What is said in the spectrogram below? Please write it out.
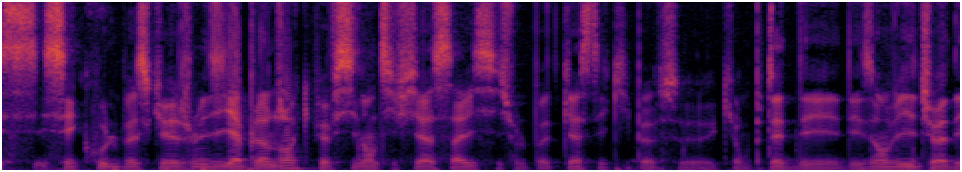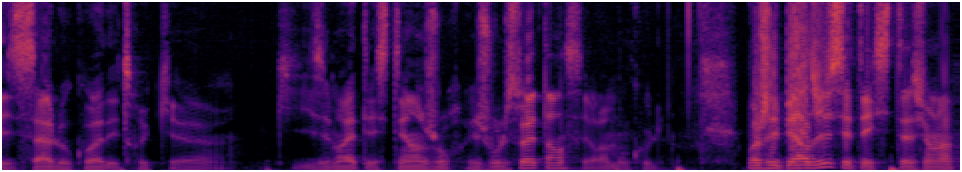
c'est cool parce que je me dis, il y a plein de gens qui peuvent s'identifier à ça ici sur le podcast et qui, peuvent qui ont peut-être des, des, envies, tu vois, des salles ou quoi, des trucs euh, qu'ils aimeraient tester un jour. Et je vous le souhaite, hein, c'est vraiment cool. Moi, j'ai perdu cette excitation-là.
